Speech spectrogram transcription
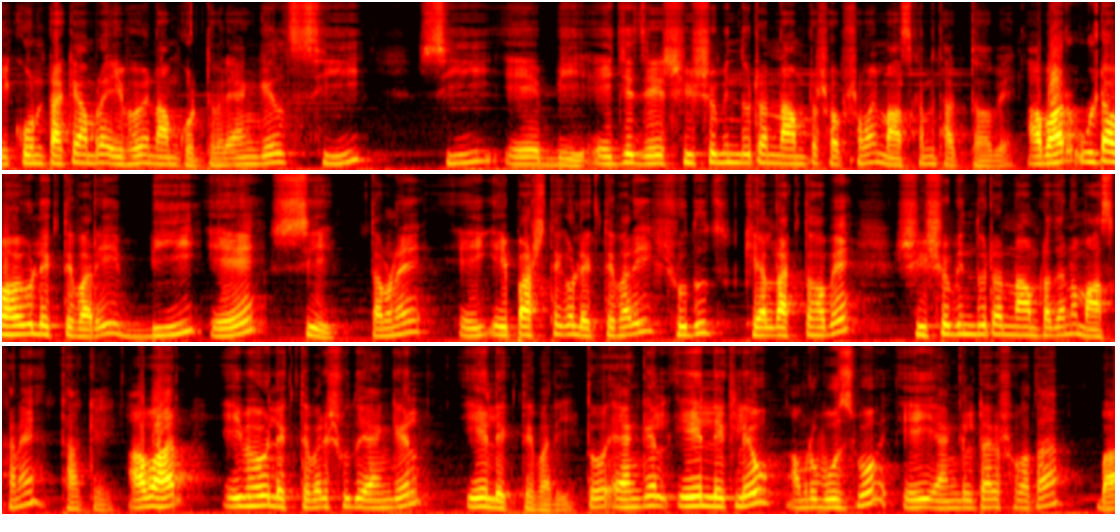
এই কোণটাকে আমরা এইভাবে নাম করতে পারি। Angle C C A B এই যে যে শীর্ষবিন্দুটার নামটা সবসময় মাঝখানে থাকতে হবে। আবার উল্টাভাবেও লিখতে পারি বি এ সি তার মানে এই এই পাশ থেকেও লিখতে পারি। শুধু খেয়াল রাখতে হবে, শীর্ষবিন্দুটার নামটা যেন মাঝখানে থাকে। আবার এইভাবে লিখতে পারি, শুধু অ্যাঙ্গেল এ লিখতে পারি। তো অ্যাঙ্গেল এ লিখলেও আমরা বুঝব এই অ্যাঙ্গেলটার কথা বা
